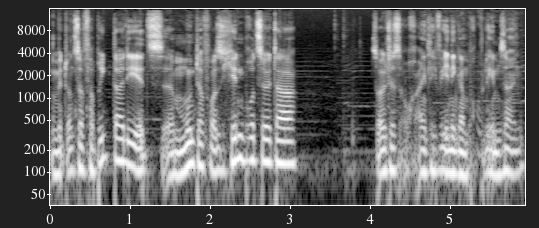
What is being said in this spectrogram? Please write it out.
Mit unserer Fabrik da, die jetzt äh, munter vor sich hin brutzelt da, sollte es auch eigentlich weniger ein Problem sein.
